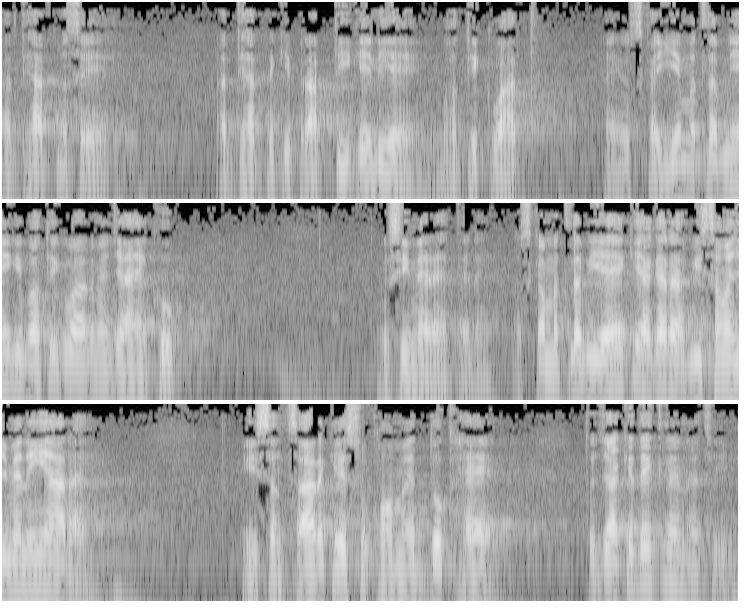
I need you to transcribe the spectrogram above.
अध्यात्म से अध्यात्म की प्राप्ति के लिए भौतिकवाद है। उसका ये मतलब नहीं है कि भौतिकवाद में जाएँ खूब। उसी में रहते रहे। उसका मतलब यह है कि अगर अभी समझ में नहीं आ रहा है, इस संसार के सुखों में दुख है तो जाके देख लेना चाहिए।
